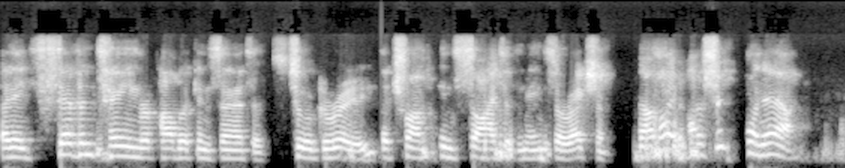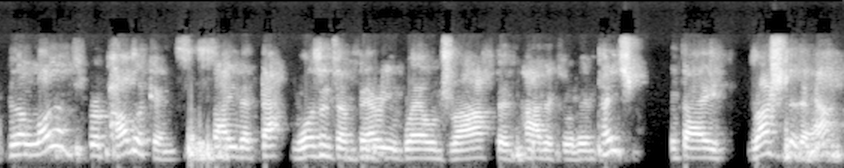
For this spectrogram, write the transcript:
they need 17 Republican senators to agree that Trump incited an insurrection. Now, I, should point out that a lot of Republicans say that that wasn't a very well drafted article of impeachment, that they rushed it out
